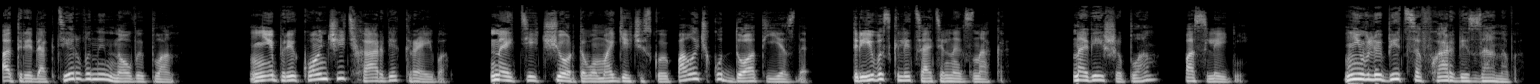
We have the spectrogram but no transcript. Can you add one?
Отредактированный новый план. Не прикончить Харви Крейва. Найти чертову магическую палочку до отъезда. Три восклицательных знака. Новейший план, последний. Не влюбиться в Харви заново.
